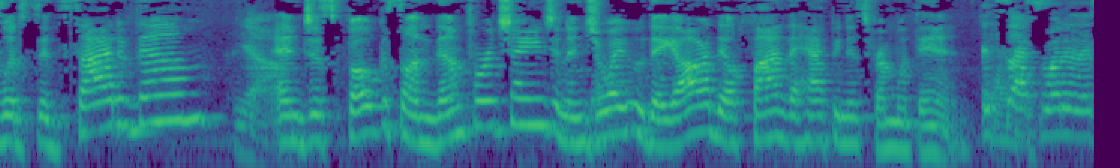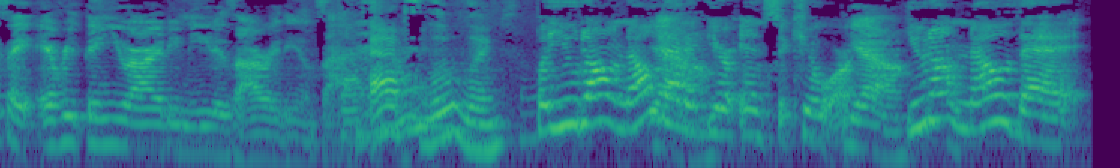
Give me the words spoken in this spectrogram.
what's inside of them Yeah. and just focus on them for a change and enjoy who they are, they'll find the happiness from within. It's like what do they say? Everything you already need is already inside. Absolutely. but you don't know Yeah. that if you're insecure. Yeah. you don't know that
